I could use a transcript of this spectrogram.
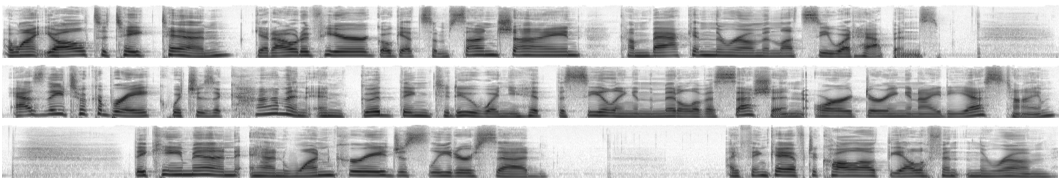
I want y'all to take 10, get out of here, go get some sunshine, come back in the room, and let's see what happens. As they took a break, which is a common and good thing to do when you hit the ceiling in the middle of a session or during an IDS time, they came in and one courageous leader said, I think I have to call out the elephant in the room,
